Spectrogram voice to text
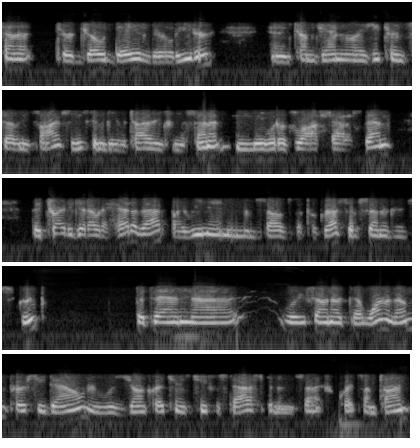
Senator Joe Day is their leader, and come January he turns 75, so he's going to be retiring from the Senate, and they would have lost status then. They tried to get out ahead of that by renaming themselves the Progressive Senators Group, but then uh, we found out that one of them, Percy Downe, who was Jean Chrétien's chief of staff, been in the Senate for quite some time,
